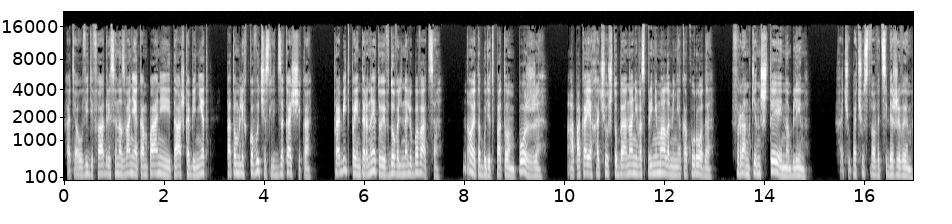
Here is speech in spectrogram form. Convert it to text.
Хотя, увидев адрес и название компании, этаж, кабинет, потом легко вычислить заказчика, пробить по интернету и вдоволь налюбоваться. Но это будет потом, позже. А пока я хочу, чтобы она не воспринимала меня как урода. Франкенштейна, блин. Хочу почувствовать себя живым.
